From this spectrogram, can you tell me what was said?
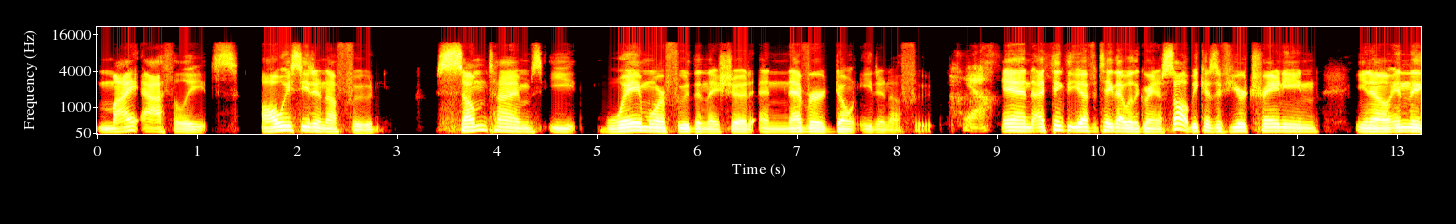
my athletes always eat enough food, sometimes eat way more food than they should, and never don't eat enough food. Yeah. And I think that you have to take that with a grain of salt because if you're training, you know, in the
